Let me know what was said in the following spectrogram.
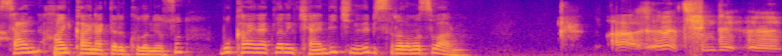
sen hangi kaynakları kullanıyorsun? Bu kaynakların kendi içinde de bir sıralaması var mı? Ha, evet şimdi e,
